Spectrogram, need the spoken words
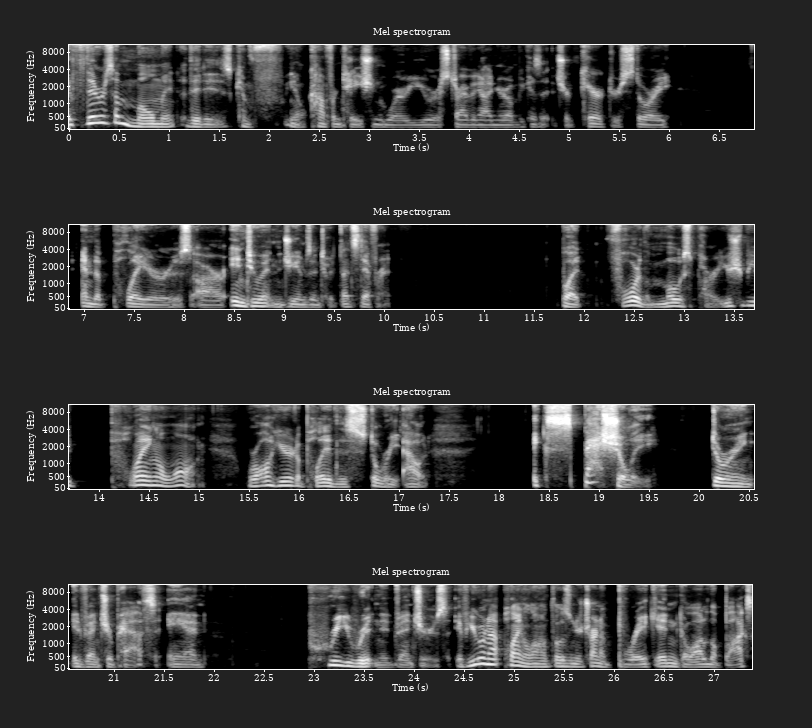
if there's a moment that is conf- you know confrontation where you're striving on your own because it's your character's story and the players are into it and the GM's into it, that's different. But for the most part, you should be playing along. We're all here to play this story out, especially during adventure paths and pre-written adventures. If you are not playing along with those and you're trying to break in and go out of the box,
